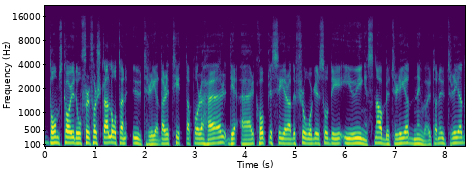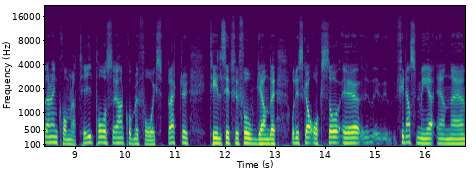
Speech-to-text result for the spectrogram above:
de ska ju då för det första låta en utredare titta på det här. Det är komplicerade frågor så det är ju ingen snabbutredning va? utan utredaren kommer att ha tid på sig. Han kommer få experter till sitt förfogande och det ska också eh, finnas med en eh,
